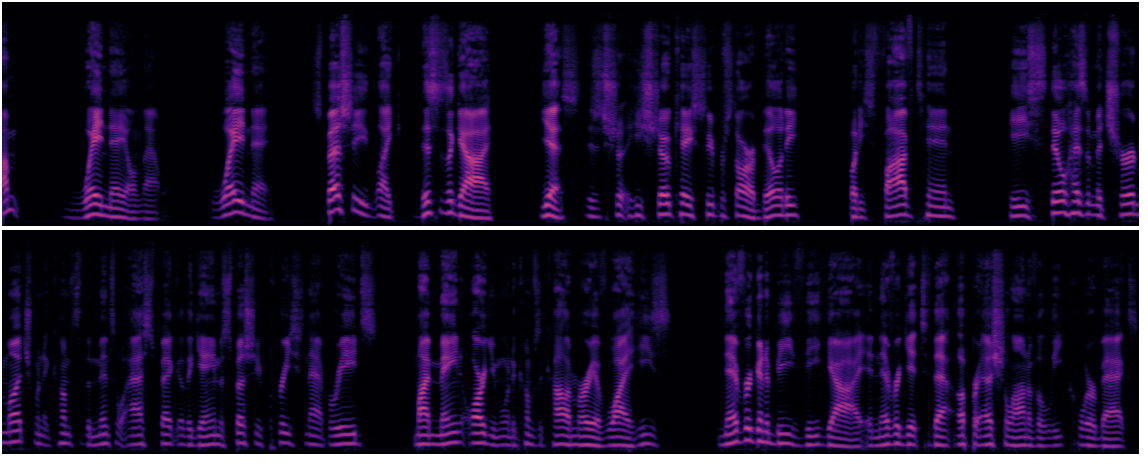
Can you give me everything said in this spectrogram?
I'm way nay on that one. Way nay. Especially like this is a guy, yes, his sh- he showcased superstar ability, but he's 5'10. He still hasn't matured much when it comes to the mental aspect of the game, especially pre snap reads. My main argument when it comes to Kyler Murray of why he's never going to be the guy and never get to that upper echelon of elite quarterbacks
